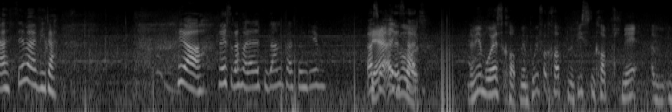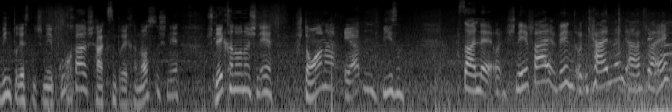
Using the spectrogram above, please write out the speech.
da sind wir wieder. Ja, willst du noch mal deine Zusammenfassung geben? Was wir alles hatten? Na, wir haben alles gehabt. Wir haben Pulver gehabt, wir haben Pisten gehabt, Schnee, windpressen Schnee, Brucher, Haxenbrecher, nassen Schnee, Schneekanonen, Schnee, Steine, Erden, Wiesen. Sonne und Schneefall, Wind und kein Wind. Ja, das war echt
